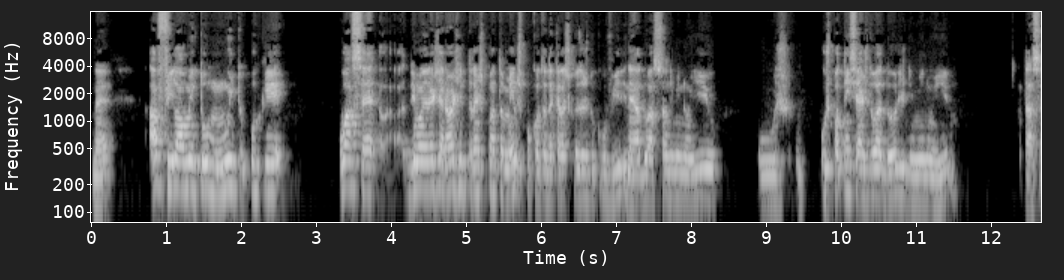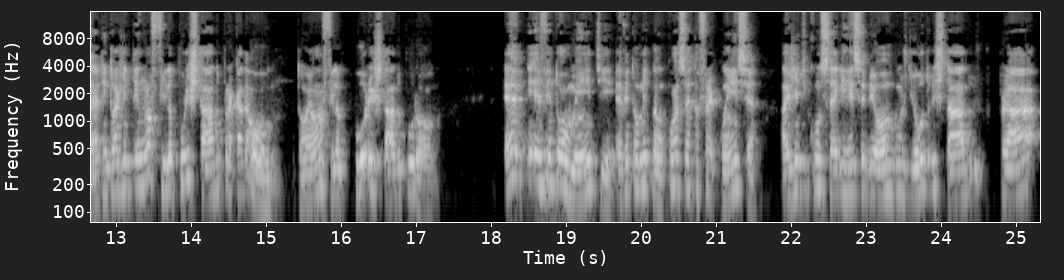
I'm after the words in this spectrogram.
né? A fila aumentou muito porque o acesso, de maneira geral, a gente transplanta menos por conta daquelas coisas do Covid, né? A doação diminuiu, os, os potenciais doadores diminuíram, tá certo? Então a gente tem uma fila por estado para cada órgão. Então é uma fila por estado por órgão. É, eventualmente, eventualmente não, com uma certa frequência, a gente consegue receber órgãos de outros estados para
